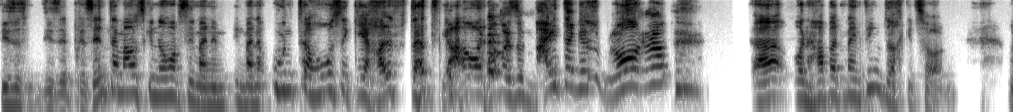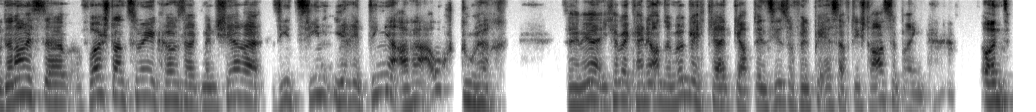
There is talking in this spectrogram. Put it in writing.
dieses, diese Präsentermaus genommen, habe sie in, meinem, in meiner Unterhose gehalftert, ja, und habe so weitergesprochen. äh, und habe halt mein Ding durchgezogen. Und danach ist der Vorstand zu mir gekommen und sagt, Mensch, Scherer, Sie ziehen Ihre Dinge aber auch durch. Sagen, ja, ich habe ja keine andere Möglichkeit gehabt, wenn Sie so viel PS auf die Straße bringen. Und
